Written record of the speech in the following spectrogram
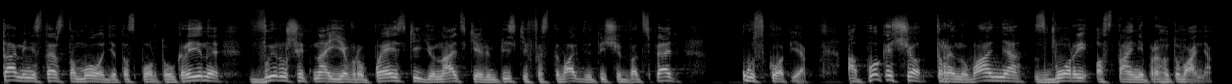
та Міністерства молоді та спорту України вирушить на європейський юнацький олімпійський фестиваль 2025 у Скоп'є. А поки що тренування, збори, й останні приготування.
